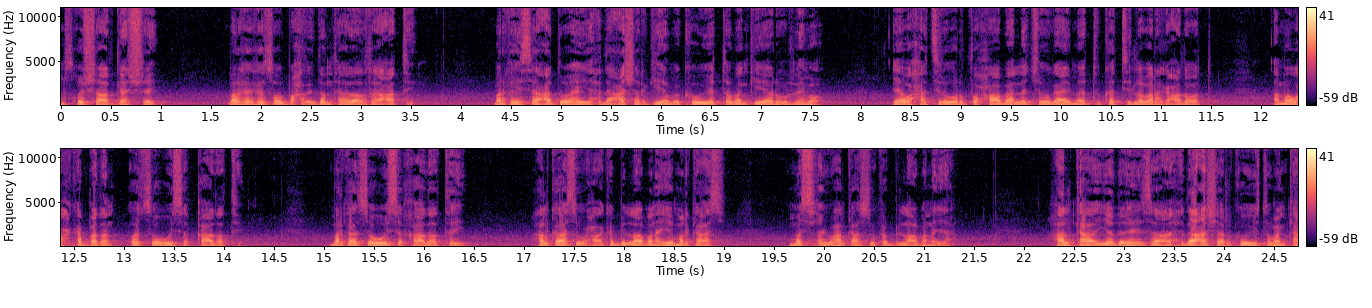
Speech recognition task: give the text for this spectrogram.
Musqushaad gashay markaad ka soo baxday dantaadaad raacatay. Markay saacaddu ahayd ixdaa casharkii ama kow iyo tobankii aroornimo ayaa waxaad tiri warduxaa baa la joogaa imaad tukatid laba ragcadood ama wax ka badan oad soo weyse qaadatay. Markaad soo weyse qaadatay halkaas waxaa ka bilaabanaya markaas masxigu halkaasuu ka bilaabanaya. Halkaa iyada ahe saaca ixdaa cashar kow iyo tobanka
